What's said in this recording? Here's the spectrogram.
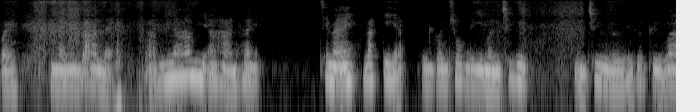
ไปในบ้านแหละมีน้ำมีอาหารให้ ใช่ไหมลักกี้อะเป็นคนโชคดีเหมือนชื่อเหมือนชื่อเลยก็คือว่า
